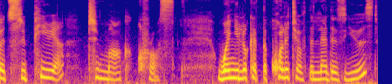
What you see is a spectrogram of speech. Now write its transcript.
but superior to Mark Cross. When you look at the quality of the leathers used,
